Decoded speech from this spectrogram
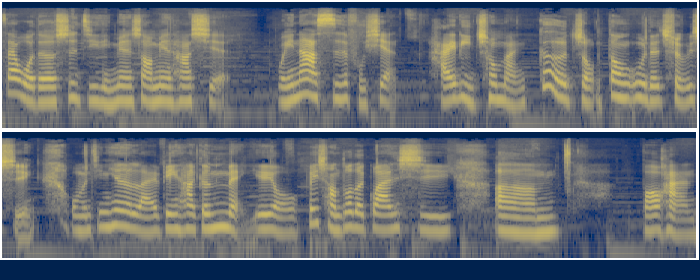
在我的诗集里面，上面他写维纳斯浮现。海里充满各种动物的雏形。我们今天的来宾，他跟美也有非常多的关系，嗯，包含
